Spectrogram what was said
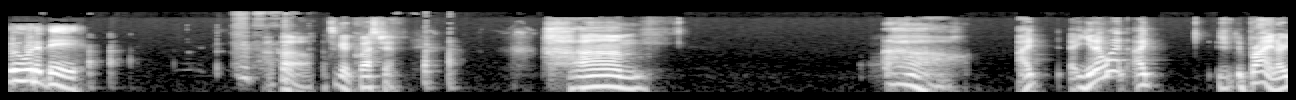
who would it be? Oh, that's a good question. Um. Oh, I you know what? I Brian, are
